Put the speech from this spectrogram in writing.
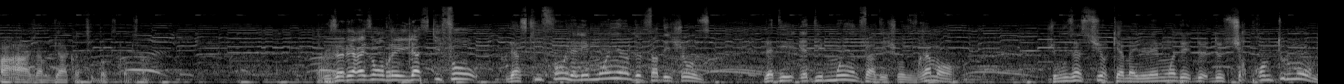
ah, j'aime bien quand il boxe comme ça. Vous avez raison, André, il a ce qu'il faut. Il a ce qu'il faut, il a les moyens de faire des choses. Il a des, il a des moyens de faire des choses, vraiment. Je vous assure, Kamel, il a les moyens de, de- de surprendre tout le monde.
